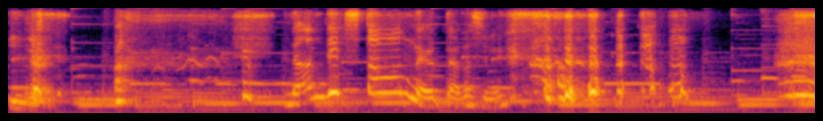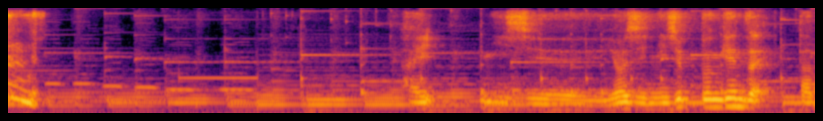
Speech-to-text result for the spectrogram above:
いいんじゃない？なんで伝わんのよって話ね。はい24時20分現在。たっ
